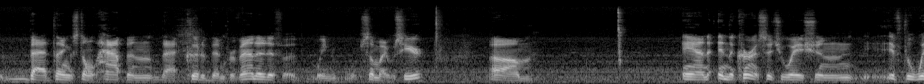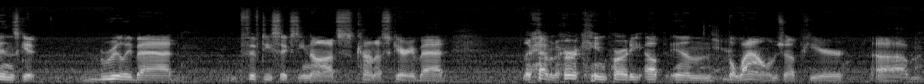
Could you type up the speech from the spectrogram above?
bad things don't happen that could have been prevented if uh we, somebody was here. Um, and in the current situation, if the winds get really bad, 50, 60 knots, kind of scary bad, they're having a hurricane party up in Yeah. the lounge up here. Um,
